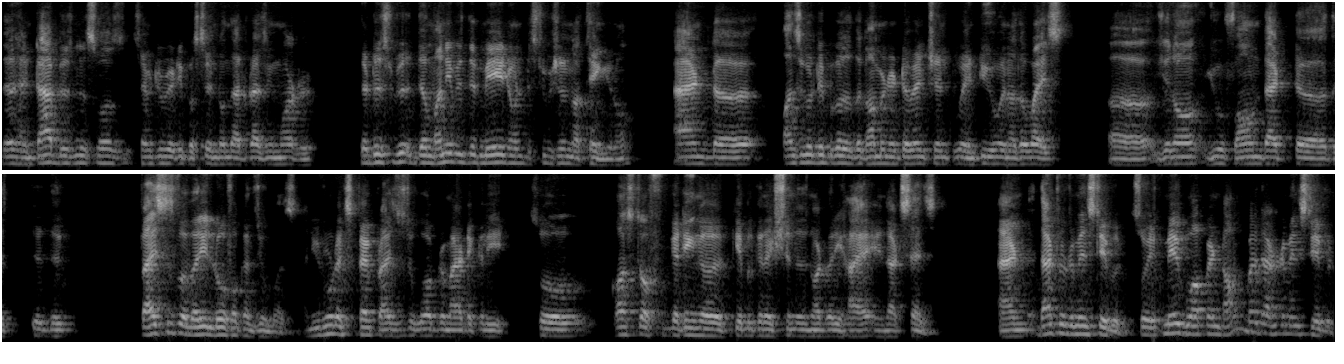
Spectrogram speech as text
Their entire business was 70 to 80 percent on the advertising model. The the money which they made on distribution, nothing, you know, and uh, consequently because of the government intervention to NTO and otherwise, uh, you know, you found that uh, the, the prices were very low for consumers, and you don't expect prices to go up dramatically. So cost of getting a cable connection is not very high in that sense. And that will remain stable. So it may go up and down, but that will remain stable.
